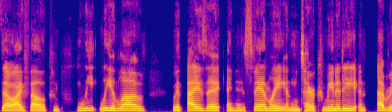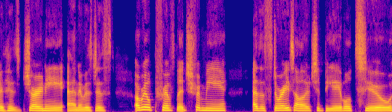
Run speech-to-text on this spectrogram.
So I fell completely in love with Isaac and his family and the entire community and ever his journey. And it was just a real privilege for me as a storyteller to be able to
